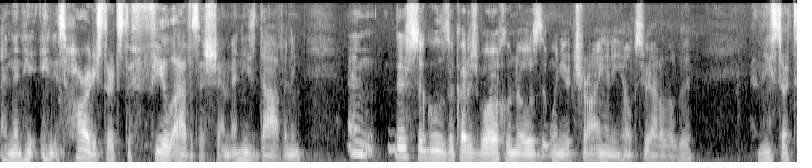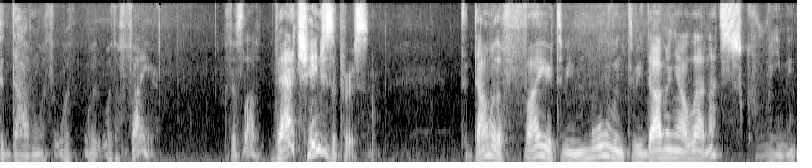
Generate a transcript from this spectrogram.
And then he, in his heart, he starts to feel ahavas Hashem, and he's davening. And there's Sagul Zakadosh Baruch who knows that when you're trying, and he helps you out a little bit. And then you start to daven with, with, with, with a fire with love. That changes a person. To daven with a fire, to be moving, to be davening out loud, not screaming,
